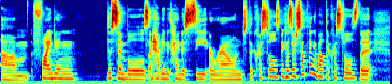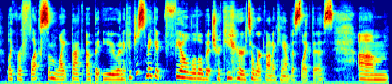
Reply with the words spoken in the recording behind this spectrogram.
um, finding the symbols and having to kind of see around the crystals because there's something about the crystals that like reflects some light back up at you and it can just make it feel a little bit trickier to work on a canvas like this. Um,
